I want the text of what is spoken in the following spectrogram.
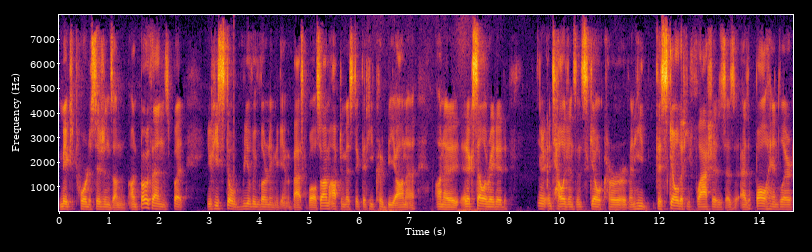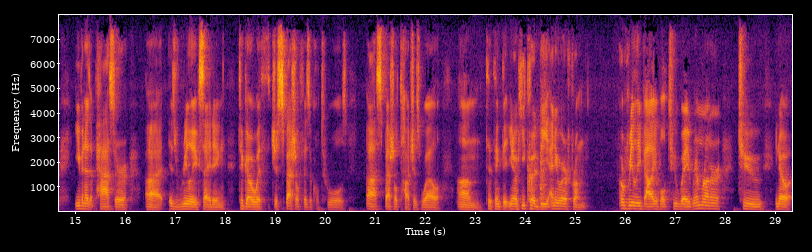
makes poor decisions on on both ends, but you know, he's still really learning the game of basketball. So I'm optimistic that he could be on a on a, an accelerated you know, intelligence and skill curve, and he the skill that he flashes as as a ball handler, even as a passer, uh, is really exciting to go with just special physical tools, uh, special touch as well. Um, to think that you know he could be anywhere from a really valuable two-way rim runner to you know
